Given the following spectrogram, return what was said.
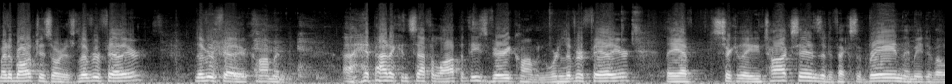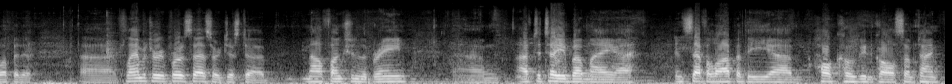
metabolic disorders, liver failure, liver failure common. Uh, hepatic encephalopathies very common. Where liver failure, they have circulating toxins. It affects the brain. They may develop an uh, inflammatory process or just a malfunction of the brain. Um, I have to tell you about my uh, encephalopathy uh, Hulk Hogan call sometime.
